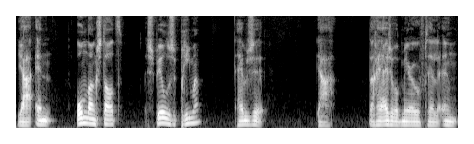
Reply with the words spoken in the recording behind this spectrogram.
ja, en ondanks dat speelden ze prima. Hebben ze, ja, daar ga jij zo wat meer over vertellen, een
